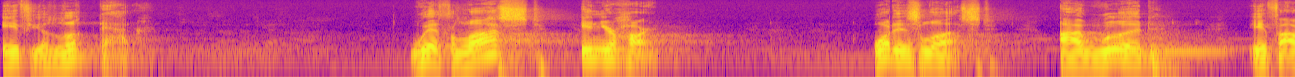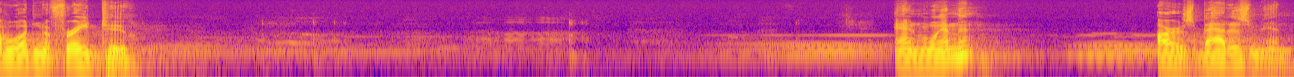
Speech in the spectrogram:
if you looked at her, with lust in your heart, What is lust? I would if I wasn't afraid to. And women are as bad as men.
